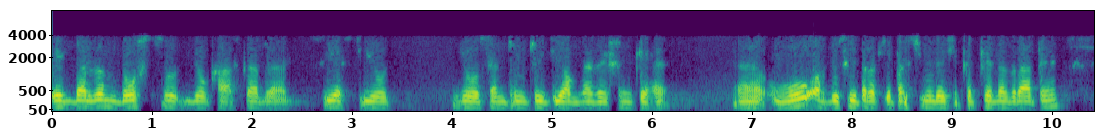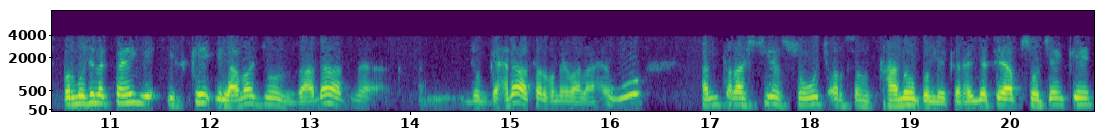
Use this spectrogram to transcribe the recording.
एक दर्जन दोस्त जो खासकर सी एस टी ओ जो सेंट्रल ट्रीटी ऑर्गेनाइजेशन के हैं वो और दूसरी तरफ़ से पश्चिमी देश इकट्ठे नज़र आते हैं। पर मुझे लगता है ये इसके अलावा जो ज़्यादा जो गहरा असर होने वाला है, वो अंतर्राष्ट्रीय सोच और संस्थानों को लेकर है। जैसे आप सोचें कि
